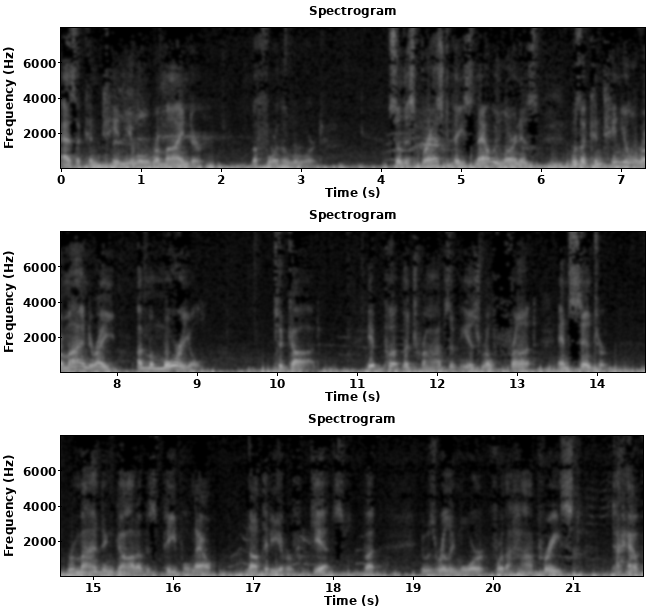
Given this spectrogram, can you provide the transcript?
as a continual reminder before the Lord. So this breastpiece, now we learn, is was a continual reminder, a, a memorial to God. It put the tribes of Israel front and center, reminding God of his people. Now, not that he ever forgets, but it was really more for the high priest to have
